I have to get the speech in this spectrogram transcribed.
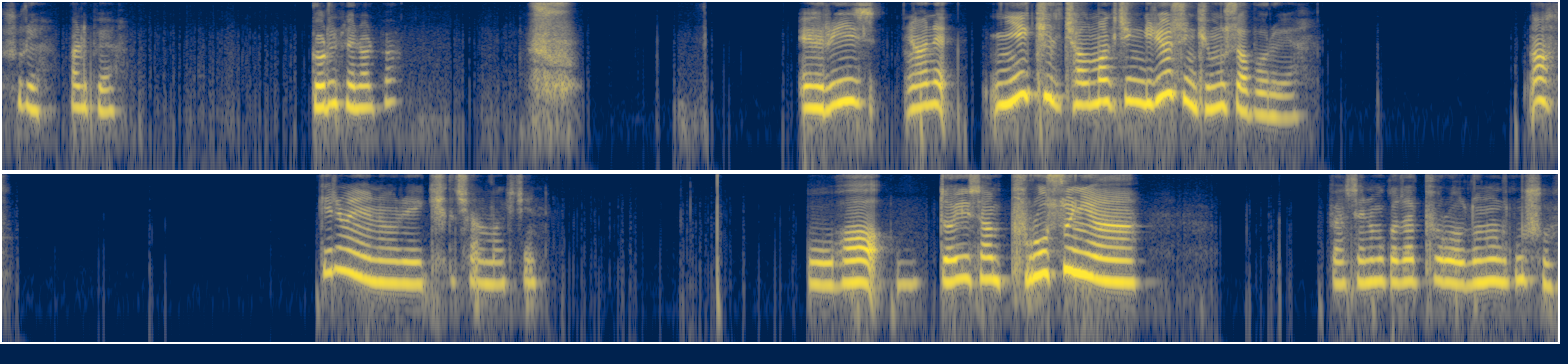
Şuraya Alpe. Gördün seni Alpe. E Reis yani niye kil çalmak için giriyorsun ki Musab oraya? Al. Girme yani oraya kil çalmak için. Oha dayı sen prosun ya. Ben senin bu kadar pro olduğunu unutmuşum.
